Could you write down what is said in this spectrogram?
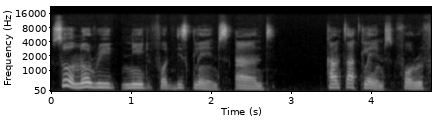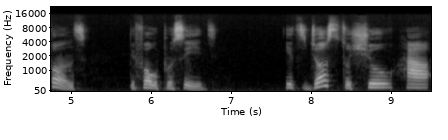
So no real need for these claims and counterclaims for refunds before we proceed. It's just to show how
